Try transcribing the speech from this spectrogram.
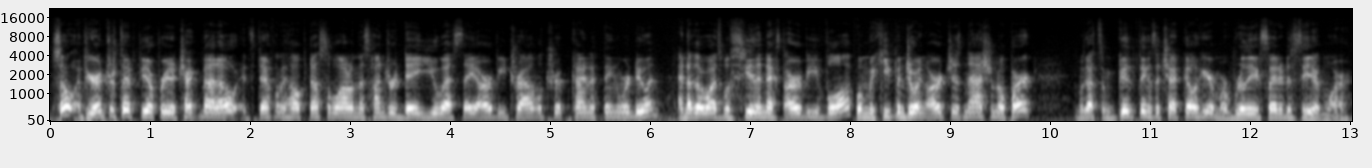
So if you're interested, feel free to check that out. It's definitely helped us a lot on this 100 day USA RV travel trip kind of thing we're doing. And otherwise, we'll see you in the next RV vlog when we keep enjoying Arches National Park. We got some good things to check out here and we're really excited to see it more.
